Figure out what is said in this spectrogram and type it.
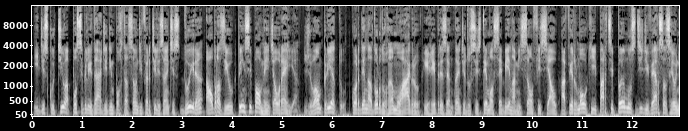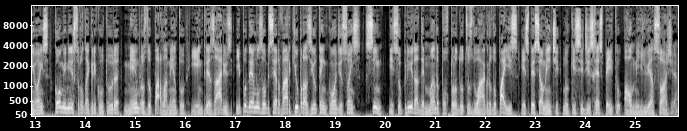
e discutiu a possibilidade de importação de fertilizantes do Irã ao Brasil, principalmente a ureia. João Prieto, coordenador do ramo agro e representante do sistema OCB na missão oficial, afirmou que participamos de diversas reuniões com o ministro da Agricultura, membros do parlamento e empresários e pudemos observar que o Brasil tem condições, sim, de suprir a demanda por produtos do agro do país, especialmente no que se diz respeito ao milho e à soja.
